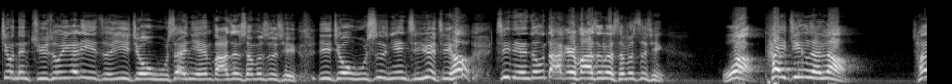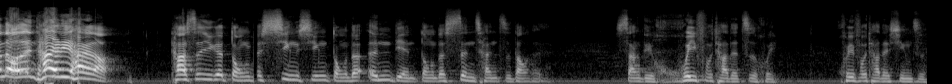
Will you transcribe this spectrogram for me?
就能举出一个例子：一九五三年发生什么事情？一九五四年几月几号几点钟大概发生了什么事情？哇，太惊人了！传道人太厉害了，他是一个懂得信心、懂得恩典、懂得圣餐之道的人。上帝恢复他的智慧，恢复他的心智。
